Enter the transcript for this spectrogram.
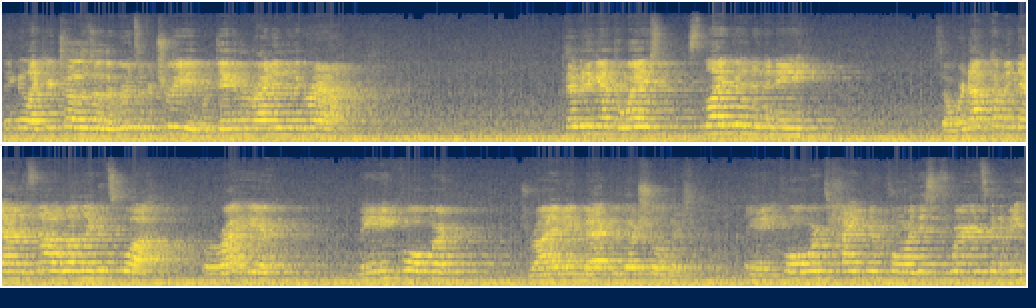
Think of like your toes are the roots of a tree and we're digging them right into the ground. Pivoting at the waist, slight bend in the knee. So we're not coming down, it's not a one-legged squat. We're right here, leaning forward, driving back with our shoulders. Leaning forward, tighten your core. This is where it's going to be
